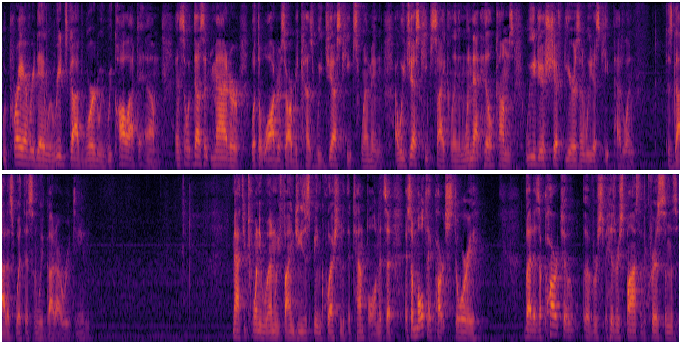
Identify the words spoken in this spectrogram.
We pray every day. We read God's word. We, we call out to Him. And so it doesn't matter what the waters are because we just keep swimming and we just keep cycling. And when that hill comes, we just shift gears and we just keep pedaling because God is with us and we've got our routine. Matthew 21, we find Jesus being questioned at the temple. And it's a, it's a multi part story. But as a part of, of his response to the criticisms,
